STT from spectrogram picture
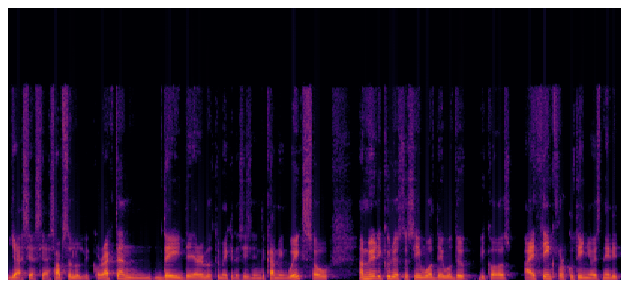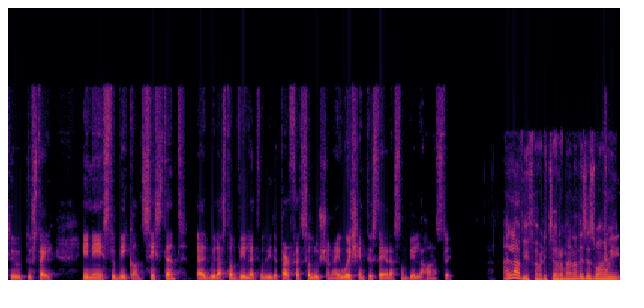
yes yes yes absolutely correct and they they are able to make a decision in the coming weeks so i'm really curious to see what they will do because i think for coutinho is needed to to stay he needs to be consistent and with aston villa it will be the perfect solution i wish him to stay at aston villa honestly i love you fabrizio romano this is why we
